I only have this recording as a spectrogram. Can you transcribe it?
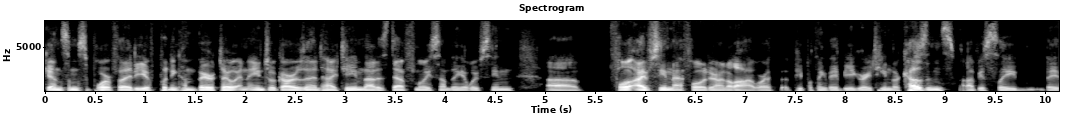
Getting some support for the idea of putting Humberto and Angel Garza in a tag team. That is definitely something that we've seen. Uh, I've seen that floated around a lot where people think they'd be a great team. They're cousins. Obviously, they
